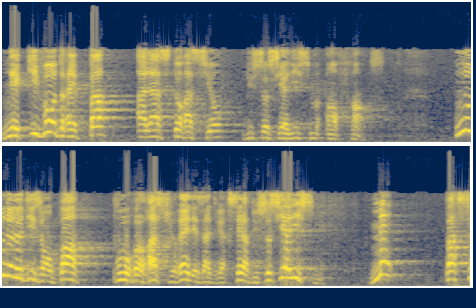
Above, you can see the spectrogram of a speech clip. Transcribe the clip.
n'équivaudrait pas à l'instauration du socialisme en France. Nous ne le disons pas pour rassurer les adversaires du socialisme, mais parce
